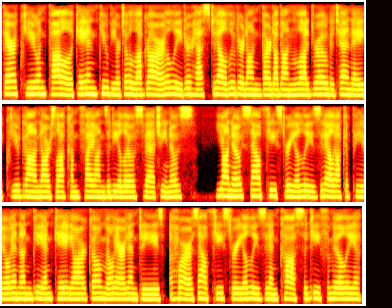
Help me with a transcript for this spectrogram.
Para que un policia encubierto lograr líder hasta el lugar donde guardaban la droga tenía que ganarse la confianza de los vecinos. Llano Southeast realiza el acopio en un BNKR como herentes, ahora Southeast realiza en casa de familia,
